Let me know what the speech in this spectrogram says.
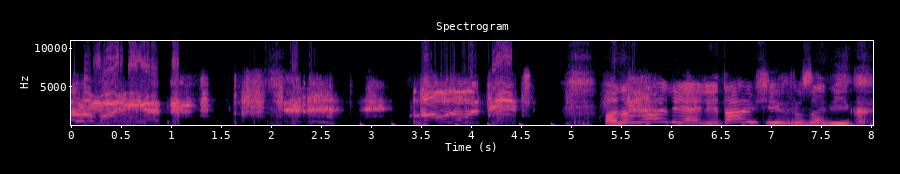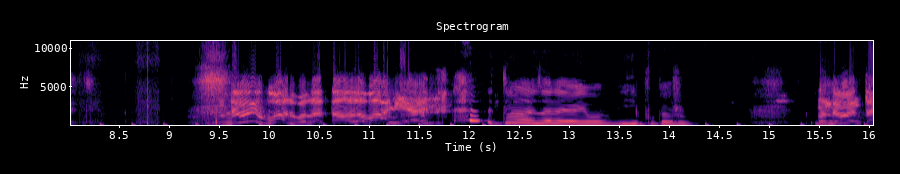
Аномалія. Куди вона летить? Аномалія, літаючий грузовик. Диви, вон вона та аномалія. Давай зараз я його їй покажу. Подивіться,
